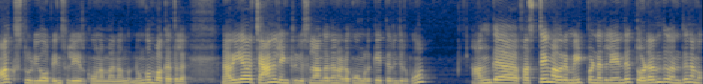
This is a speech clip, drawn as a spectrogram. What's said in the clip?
மார்க் ஸ்டுடியோ அப்படின்னு சொல்லி இருக்கோம் நம்ம நுங் நுங்கம்பாக்கத்தில். நிறையா சேனல் இன்டர்வியூஸ்லாம் அங்கே தான் நடக்கும். உங்களுக்கே தெரிஞ்சிருக்கும். அங்கே ஃபஸ்ட் டைம் அவரை மீட் பண்ணதுலேருந்து தொடர்ந்து வந்து நம்ம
